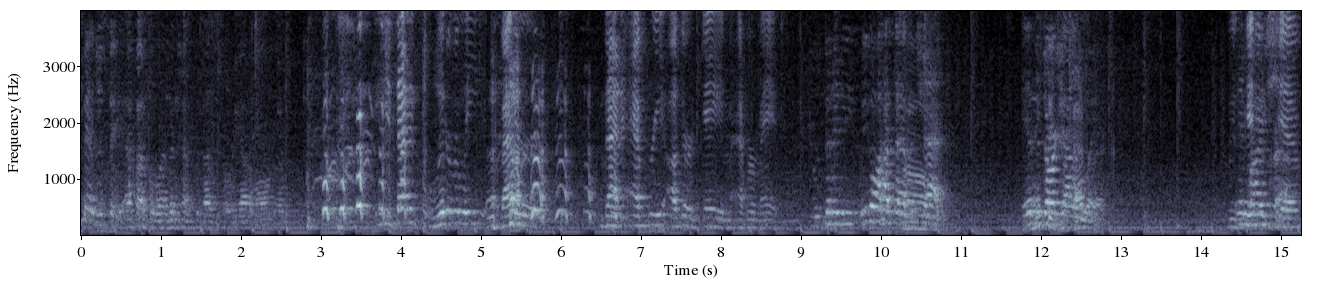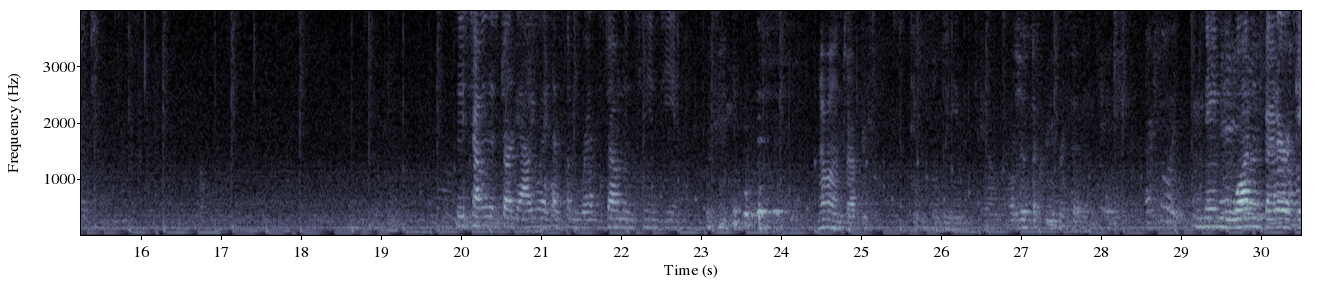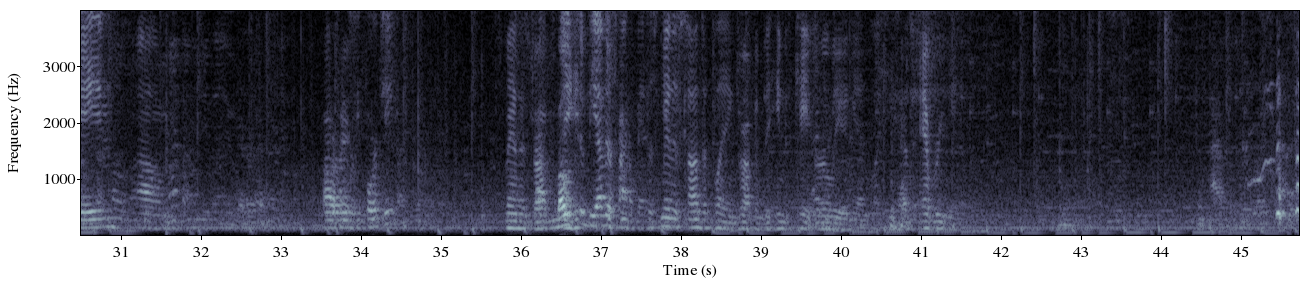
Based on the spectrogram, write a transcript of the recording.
This man just saying FF11 has the best story out of all of them. He said it's literally better than every other game ever made. Lucidity, we gonna have to have a Um, chat. In the dark alleyway. Who's In getting Minecraft. shivved? Please tell me this dark alleyway has some redstone and TNT in it. Never on drop your stupid little behemoth tail. It's just a creeper sitting in a cage. Actually. Name one better game, um, I'm not gonna do that. Final Fantasy 14. This man is Uh, dropping. most Behe- of the other this- Final Fantasy This man is contemplating dropping Behemoth Cave early again, like he has every game. It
